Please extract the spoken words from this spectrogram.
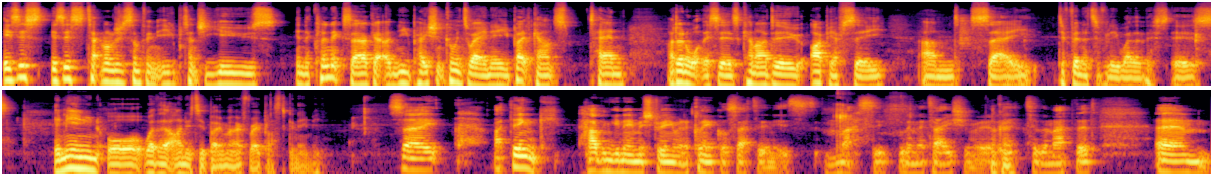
Is this is this technology something that you could potentially use in the clinic? Say, I get a new patient coming to A and E, platelet counts ten. I don't know what this is. Can I do IPFC and say definitively whether this is immune or whether I need to do bone marrow for aplastic anemia? So, I think having an image stream in a clinical setting is massive limitation, really, Okay. to the method. Um,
